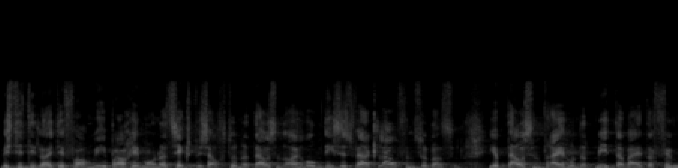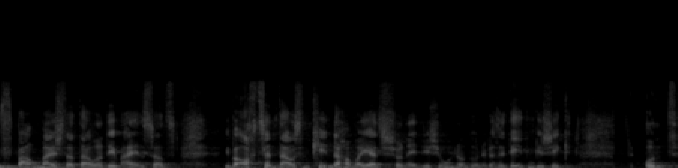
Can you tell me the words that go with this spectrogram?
Wisst ihr, die Leute fragen, ich brauche im Monat 600.000 bis 800.000 Euro, um dieses Werk laufen zu lassen. Ich habe 1300 Mitarbeiter, fünf Baumeister dauernd im Einsatz. Über 18.000 Kinder haben wir jetzt schon in die Schulen und Universitäten geschickt. Und,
